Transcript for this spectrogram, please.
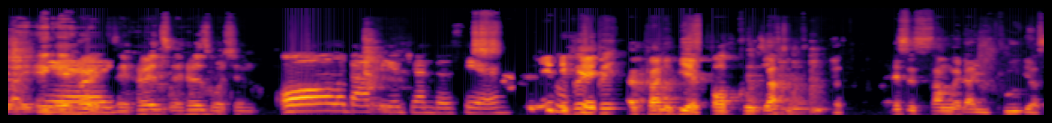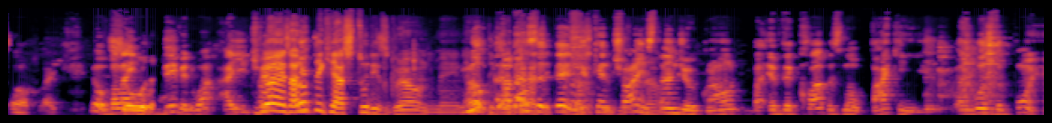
But, like, it, yeah. it hurts. It hurts. It hurts watching. All about the agendas here. If you're trying to be a pop coach, you have to this is somewhere that you prove yourself. Like no, but like that. David, what are you? Trying, to be honest, I don't think he has stood his ground, man. no, that, that's the thing. You can try and stand your ground, but if the club is not backing you, like what's the point?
